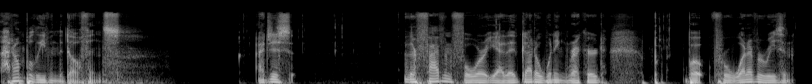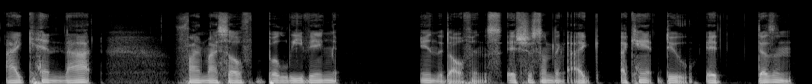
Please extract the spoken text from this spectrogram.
I don't believe in the Dolphins. I just they're 5 and 4. Yeah, they've got a winning record, but, for whatever reason I cannot find myself believing in the Dolphins. It's just something I I can't do. It doesn't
